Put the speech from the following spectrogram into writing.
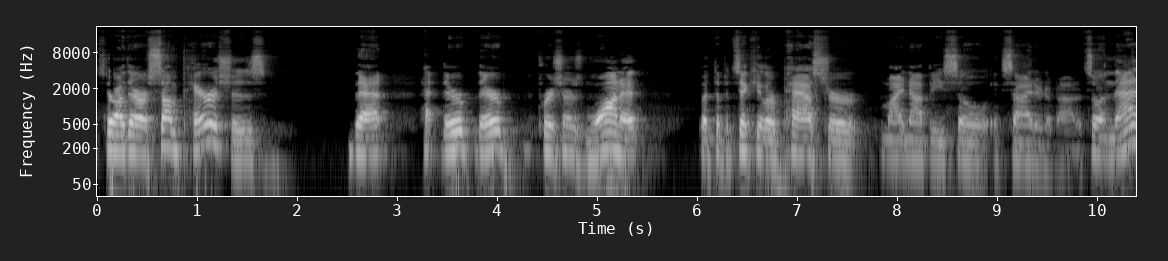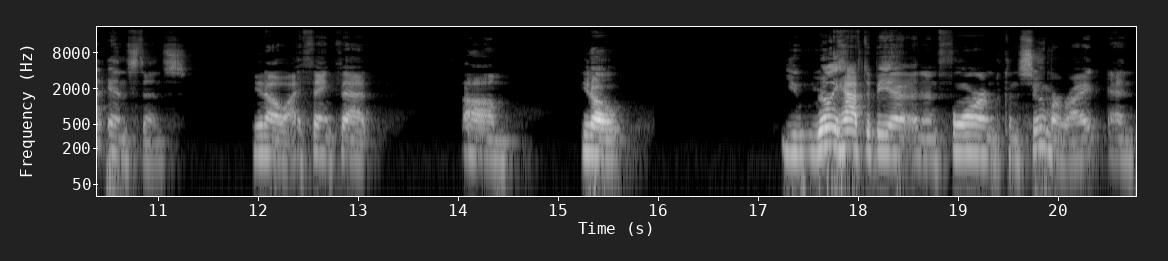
so there are some parishes that ha- their, their parishioners want it, but the particular pastor might not be so excited about it. So in that instance, you know, I think that, um, you know, you really have to be a, an informed consumer, right? And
